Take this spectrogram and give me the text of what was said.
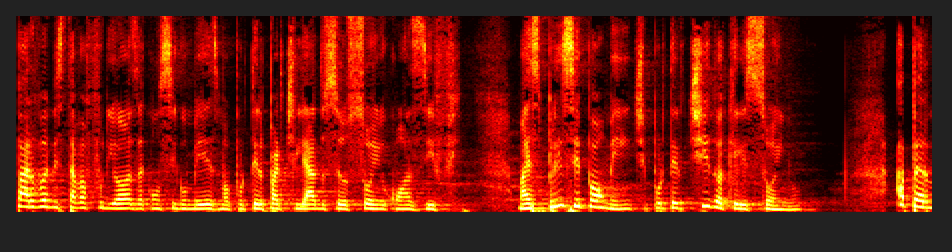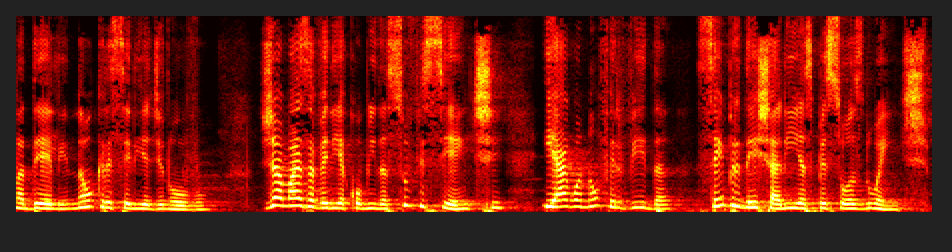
Parvana estava furiosa consigo mesma por ter partilhado seu sonho com Azif, mas principalmente por ter tido aquele sonho. A perna dele não cresceria de novo. Jamais haveria comida suficiente e água não fervida sempre deixaria as pessoas doentes.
